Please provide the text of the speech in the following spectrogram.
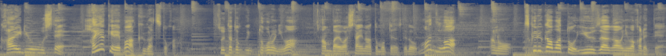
改良をして早ければ9月とかそういったところには販売はしたいなと思ってるんですけどまずはあの作る側とユーザー側に分かれて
